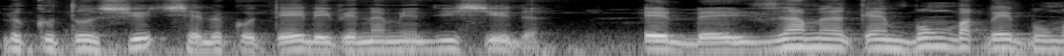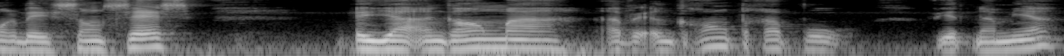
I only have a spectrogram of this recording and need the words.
Le côté sud, c'est le côté des Vietnamiens du sud. Et les Américains bombardaient, bombardaient sans cesse. Et il y a un grand mât avec un grand drapeau vietnamien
